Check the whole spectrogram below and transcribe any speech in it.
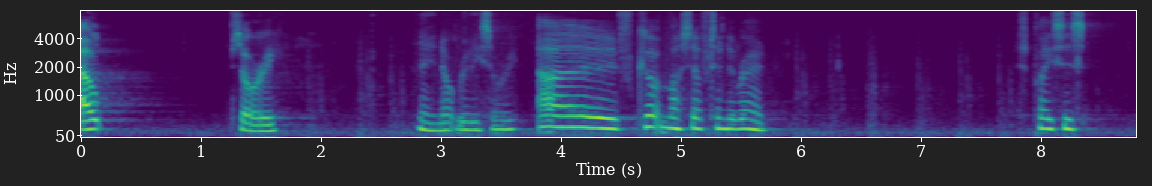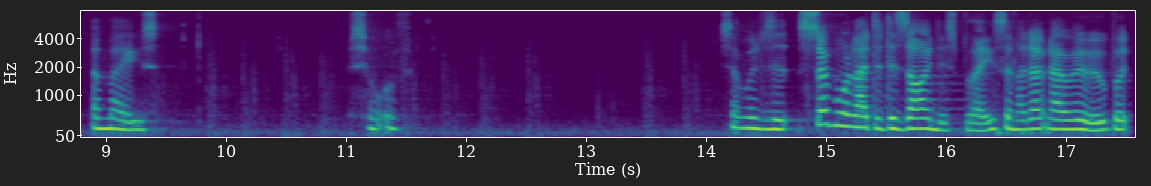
Oh. Sorry. No, not really sorry. I've got myself turned around. This place is a maze. Sort of. Someone, someone had to design this place, and I don't know who, but...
